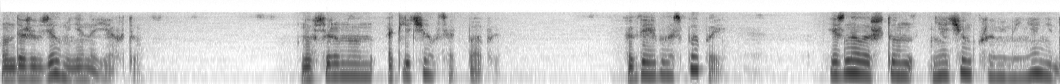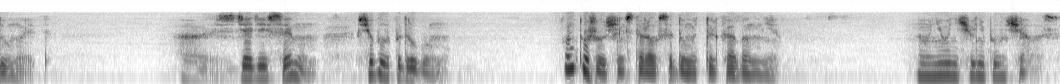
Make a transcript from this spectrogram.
он даже взял меня на яхту. Но все равно он отличался от папы. Когда я была с папой, я знала, что он ни о чем, кроме меня, не думает. А с дядей Сэмом все было по-другому. Он тоже очень старался думать только обо мне. Но у него ничего не получалось.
